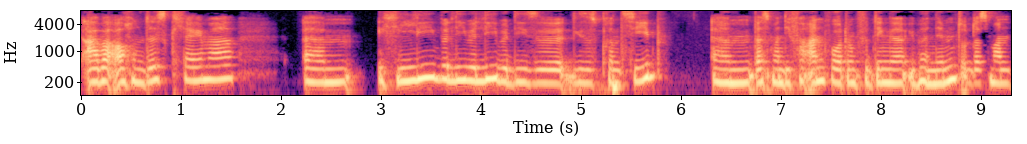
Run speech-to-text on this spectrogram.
aber auch ein Disclaimer. Ähm, ich liebe, liebe, liebe diese, dieses Prinzip, ähm, dass man die Verantwortung für Dinge übernimmt und dass man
